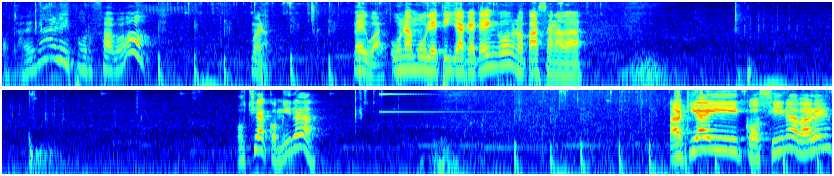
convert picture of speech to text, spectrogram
Otra vez, vale, por favor. Bueno, da igual, una muletilla que tengo, no pasa nada. Hostia, comida. Aquí hay cocina, ¿vale?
